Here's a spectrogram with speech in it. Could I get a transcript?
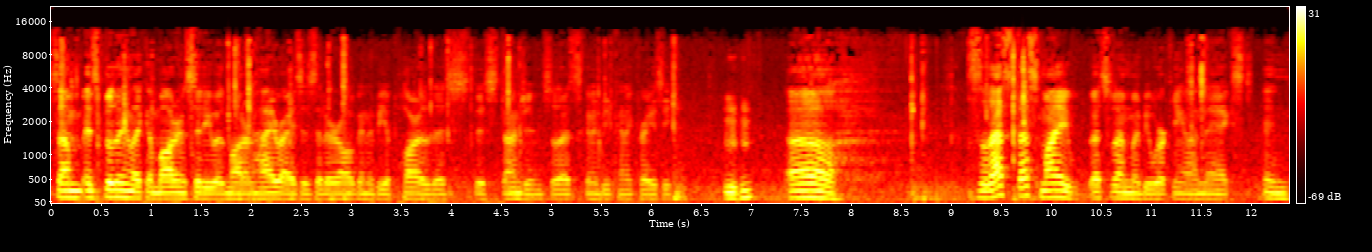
Some it's building like a modern city with modern high rises that are all going to be a part of this this dungeon. So that's going to be kind of crazy. Mm-hmm. Uh, so that's that's my that's what I'm going to be working on next, and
